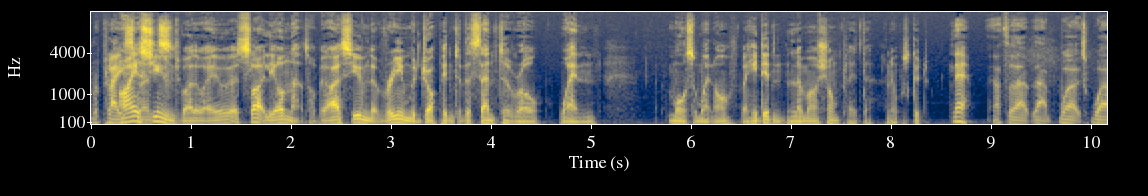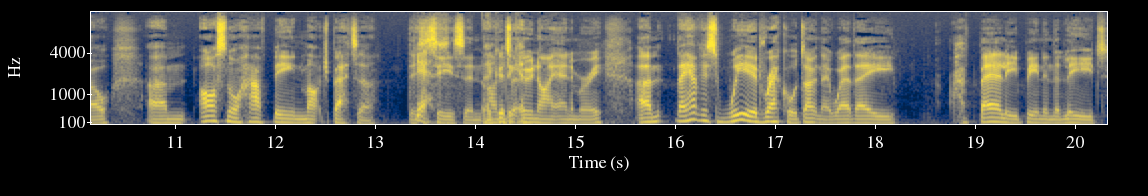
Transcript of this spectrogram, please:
replacement. I assumed, by the way, slightly on that topic, I assumed that Ream would drop into the centre role when Mawson went off, but he didn't. Le Marchand played there, and it was good. Yeah, I thought that that worked well. Um, Arsenal have been much better this Yes, season under. Unai Emery. Um, they have this weird record, don't they, where they have barely been in the lead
